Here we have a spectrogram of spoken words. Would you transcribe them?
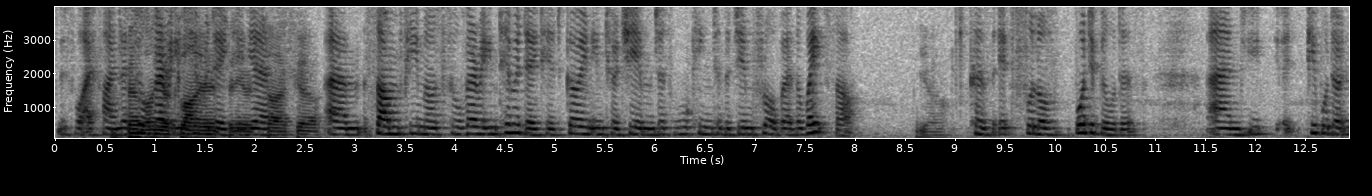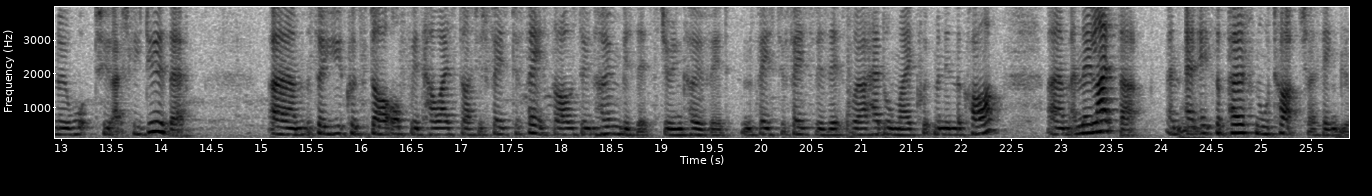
This is what I find. they feel very your client and intimidated. Yeah type, yeah. um, some females feel very intimidated going into a gym, just walking to the gym floor where the weights are, Yeah. because it's full of bodybuilders, and you, people don't know what to actually do there. Um, so you could start off with how I started face to face. So I was doing home visits during COVID and face to face visits where I had all my equipment in the car, um, and they like that. And, and it's the personal touch, I think. Yeah.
